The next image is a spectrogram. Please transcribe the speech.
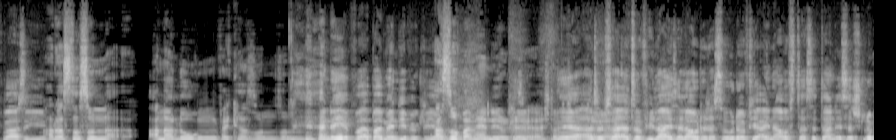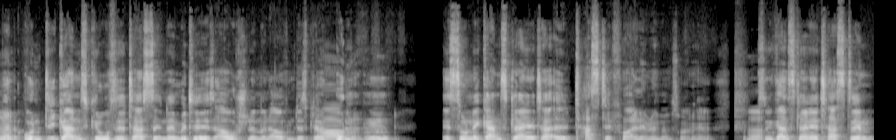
quasi. Hat das noch so einen analogen Wecker, so ein. So ein nee, beim Handy wirklich. Ach so, beim Handy, okay. Also, ja, also, ja. also auf die leise laute Taste oder auf die eine Aus-Taste, dann ist es schlimmer. Ja. Und die ganz große Taste in der Mitte ist auch schlimmer auf dem Display. Ah, okay. Unten ist so eine ganz kleine Ta äh, Taste vor allem, ne, was man, ja. So eine ganz kleine Taste,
